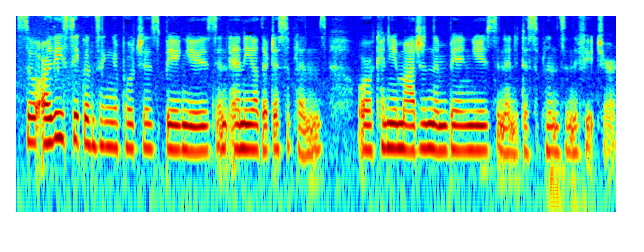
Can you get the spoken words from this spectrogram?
So, are these sequencing approaches being used in any other disciplines, or can you imagine them being used in any disciplines in the future?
